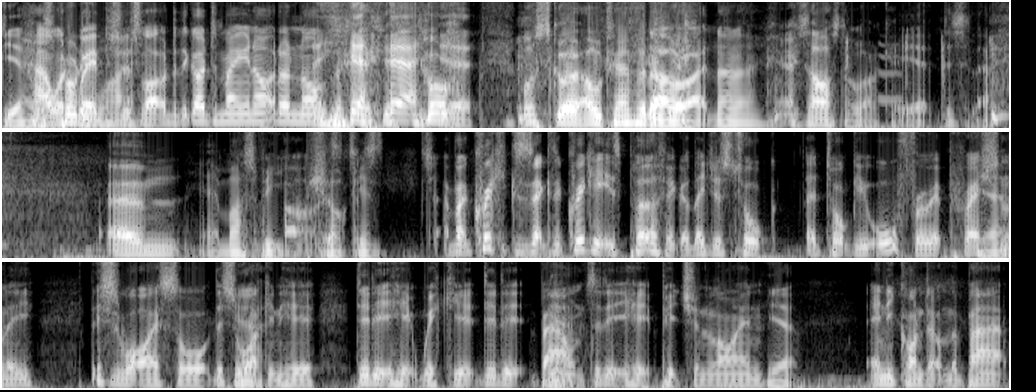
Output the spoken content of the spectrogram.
yeah. Howard Webb's why. just like, oh, did they go to Man United or not? yeah, yeah, yeah. What's score at Old Trafford? Oh, right, no, no, it's Arsenal. Okay, yeah, this disallowed. Um, Yeah, it must be oh, shocking. just- but cricket, cause like, the cricket is perfect. They just talk, they talk you all through it professionally. This is what I saw. This is what I can hear. Did it hit wicket? Did it bounce? Did it hit pitch and line? Yeah, Any contact on the bat?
